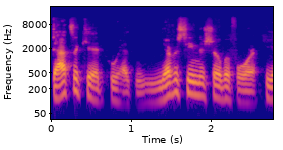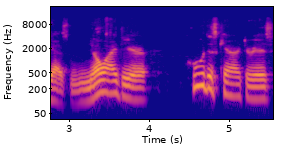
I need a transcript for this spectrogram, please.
that's a kid who has never seen this show before. He has no idea who this character is.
